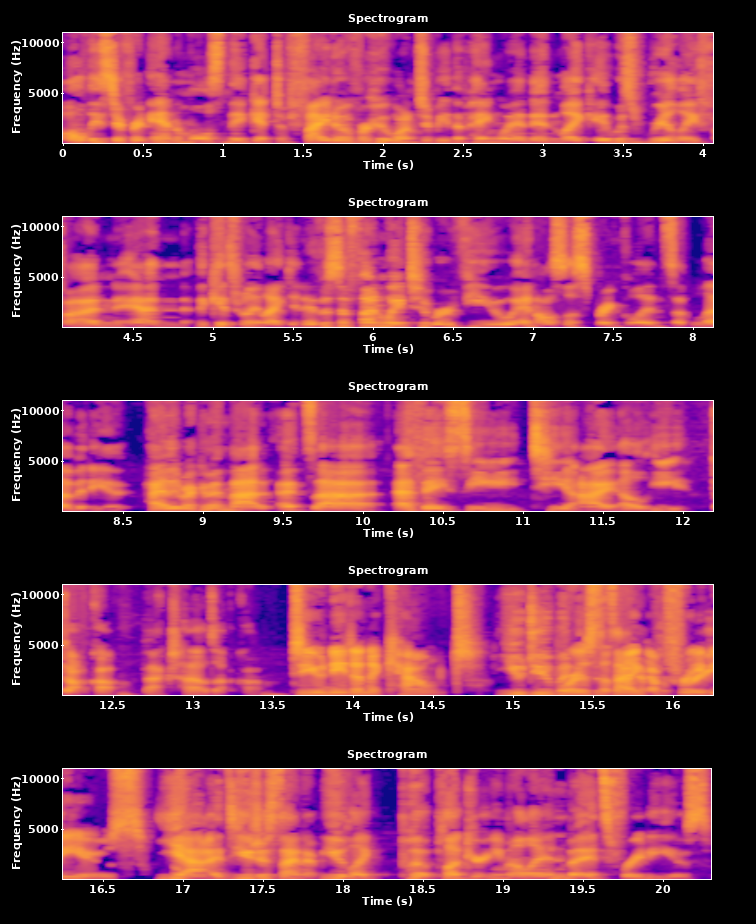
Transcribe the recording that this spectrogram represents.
all these different animals and they'd get to fight over who wanted to be the penguin and like it was really fun and the kids really liked it it was a fun way to review and also sprinkle in some levity highly recommend that it's uh f-a-c-t-i-l-e E dot com factile dot com Do you need an account? you do, but or it's is it like a for free to use? Yeah, it's you just sign up. You like put plug your email in, but it's free to use.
